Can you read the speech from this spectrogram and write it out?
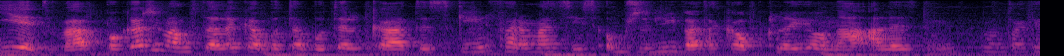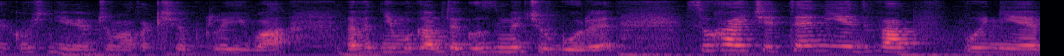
jedwab. Pokażę Wam z daleka, bo ta butelka to jest Green Farmacji, jest obrzydliwa, taka obklejona, ale no tak jakoś nie wiem, czemu ona tak się obkleiła. Nawet nie mogłam tego zmyć u góry. Słuchajcie, ten jedwab wpłynie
